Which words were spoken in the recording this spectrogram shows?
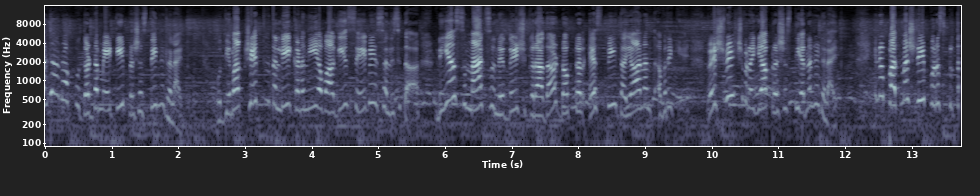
ಅಂಜಾನಪ್ಪು ದೊಡ್ಡಮೇಟಿ ಪ್ರಶಸ್ತಿ ನೀಡಲಾಯಿತು. ಉದ್ಯಮ ಕ್ಷೇತ್ರದಲ್ಲಿ ಗಣನೀಯವಾಗಿ ಸೇವೆ ಸಲ್ಲಿಸಿದ ಡಿಎಸ್ ಮ್ಯಾಕ್ಸ್ ನಿರ್ದೇಶಕರಾದ ಡಾಕ್ಟರ್ ಎಸ್ಪಿ ದಯಾನಂದ್ ಅವರಿಗೆ ವಿಶ್ವೇಶ್ವರಯ್ಯ ಪ್ರಶಸ್ತಿಯನ್ನು ನೀಡಲಾಯಿತು. ಇನ್ನು ಪದ್ಮಶ್ರೀ ಪುರಸ್ಕೃತ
